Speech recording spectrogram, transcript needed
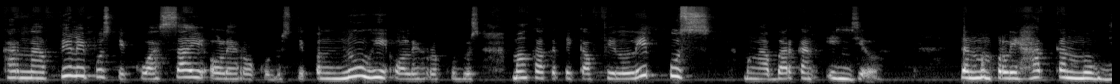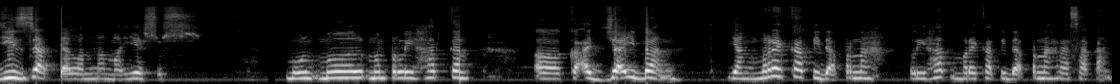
Karena Filipus dikuasai oleh Roh Kudus, dipenuhi oleh Roh Kudus, maka ketika Filipus mengabarkan Injil dan memperlihatkan mukjizat dalam nama Yesus, memperlihatkan uh, keajaiban yang mereka tidak pernah lihat, mereka tidak pernah rasakan.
